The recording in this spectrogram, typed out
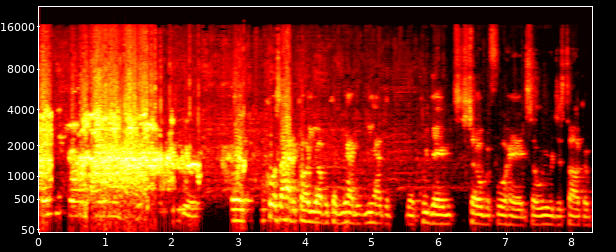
Thank you for inviting me. And of course, I had to call you out because we had we had the, the pregame show beforehand, so we were just talking.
